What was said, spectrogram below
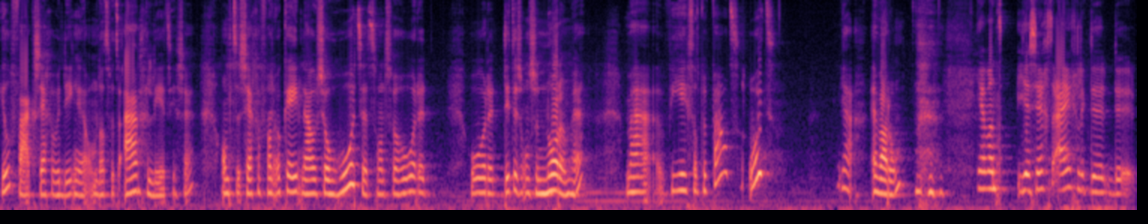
heel vaak zeggen we dingen omdat het aangeleerd is, hè? Om te zeggen van, oké, nou zo hoort het, want we horen, horen, dit is onze norm, hè? Maar wie heeft dat bepaald? Ooit? Ja, en waarom? Ja, want je zegt eigenlijk, de, de,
